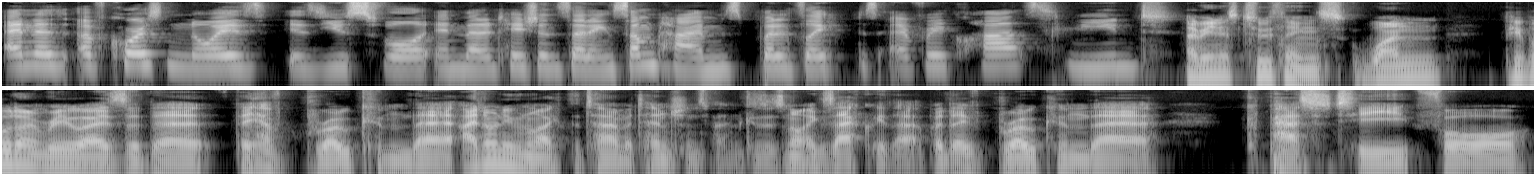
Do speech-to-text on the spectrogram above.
And uh, of course, noise is useful in meditation settings sometimes, but it's like, does every class need. I mean, it's two things. One, people don't realize that they they have broken their. I don't even like the term attention span because it's not exactly that, but they've broken their capacity for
